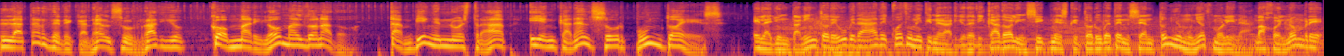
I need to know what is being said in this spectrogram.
La tarde de Canal Sur Radio con Mariló Maldonado, también en nuestra app y en canalsur.es. El Ayuntamiento de Úbeda ha adecuado un itinerario dedicado al insigne escritor ubetense Antonio Muñoz Molina, bajo el nombre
